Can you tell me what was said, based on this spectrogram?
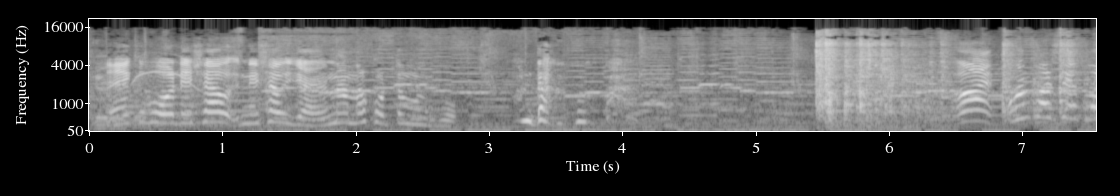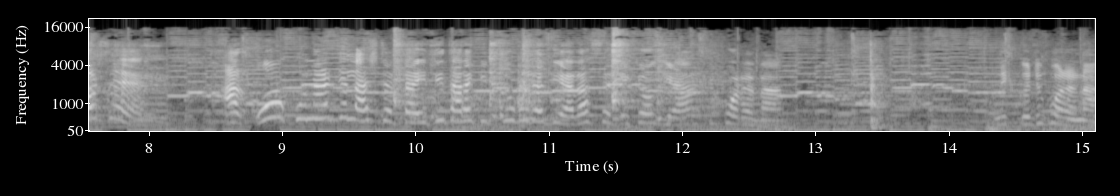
मार ले এক ও নেশা নেশা হয়ে যায় না আমার করতে মুখবো ওই ফোন করছে করছে আর ও কোনার যে লাস্টারটা এটি তারা কিচ্ছু করে দিয়া রাখছে দেখেও গিয়া কি করে না নিকুটি করে না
